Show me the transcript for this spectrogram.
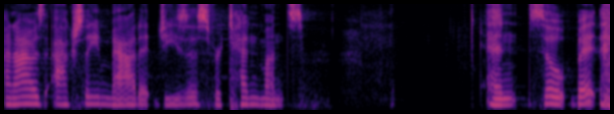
And I was actually mad at Jesus for 10 months. And so, but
